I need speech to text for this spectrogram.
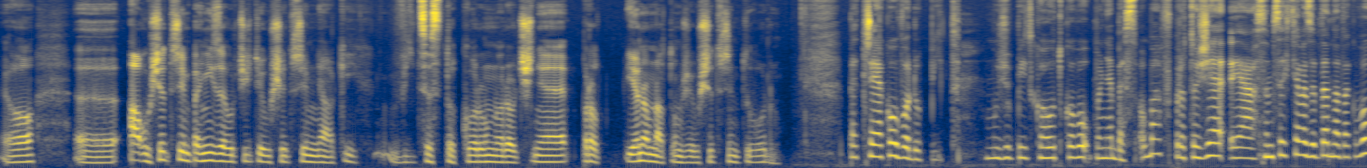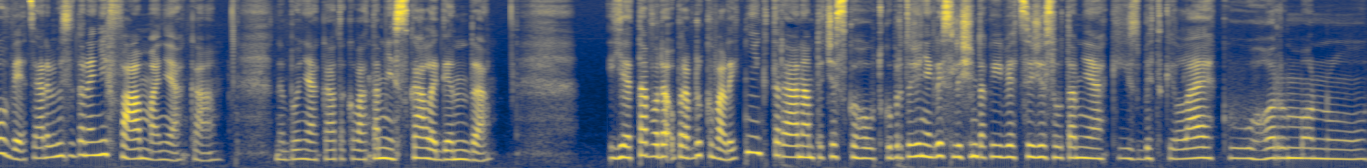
Jo? E, a ušetřím peníze, určitě ušetřím nějakých více 100 korun ročně pro, jenom na tom, že ušetřím tu vodu. Petře, jakou vodu pít? Můžu pít kohoutkovou úplně bez obav? Protože já jsem se chtěla zeptat na takovou věc. Já nevím, jestli to není fáma nějaká, nebo nějaká taková ta městská legenda. Je ta voda opravdu kvalitní, která nám teče z kohoutku? Protože někdy slyším takové věci, že jsou tam nějaké zbytky léků, hormonů,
